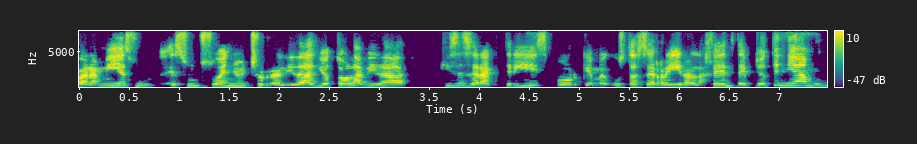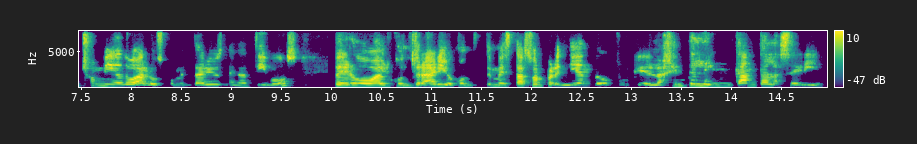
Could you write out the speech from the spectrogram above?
Para mí es un, es un sueño hecho realidad. Yo toda la vida quise ser actriz porque me gusta hacer reír a la gente. Yo tenía mucho miedo a los comentarios negativos, pero al contrario, me está sorprendiendo porque la gente le encanta la serie.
